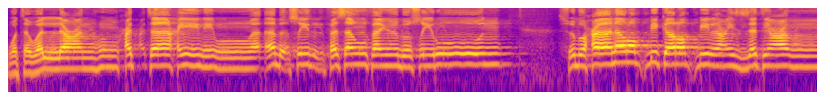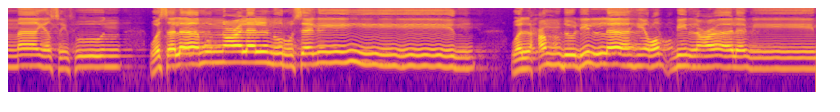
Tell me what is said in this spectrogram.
وتول عنهم حتى حين وأبصر فسوف يبصرون. سبحان ربك رب العزة عما يصفون. وسلام على المرسلين. والحمد لله رب العالمين.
